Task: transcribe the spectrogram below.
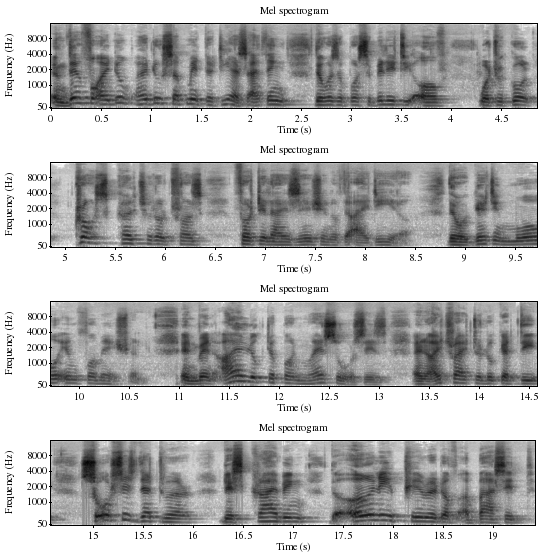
And therefore, I do, I do submit that yes, I think there was a possibility of what we call cross cultural trans fertilization of the idea. They were getting more information. And when I looked upon my sources and I tried to look at the sources that were describing the early period of Abbasid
